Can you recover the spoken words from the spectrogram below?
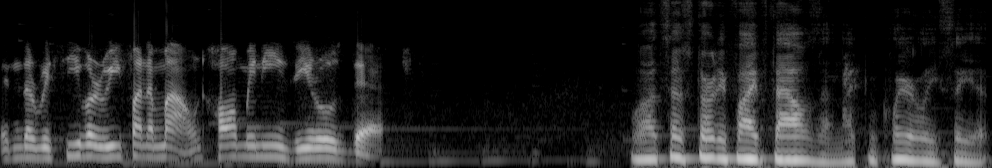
in the receiver refund amount, how many zeros there? Well, it says thirty-five thousand. I can clearly see it.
